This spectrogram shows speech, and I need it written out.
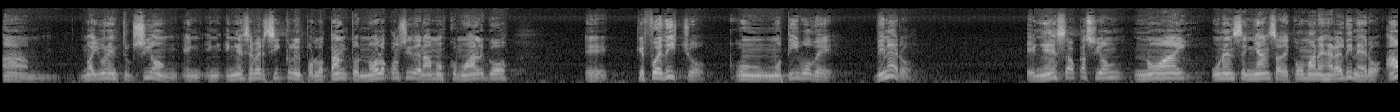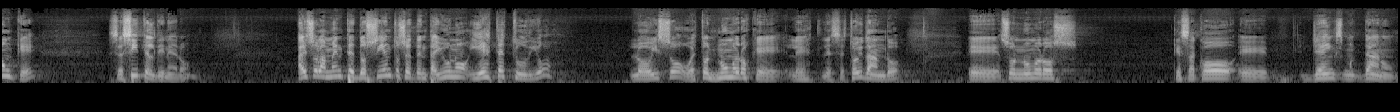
no hay una instrucción en, ese versículo y por lo tanto no lo consideramos como algo eh, que fue dicho con motivo de dinero. En esa ocasión no hay una enseñanza de cómo manejar el dinero, aunque se cite el dinero. Hay solamente 271 y este estudio lo hizo, o estos números que les, estoy dando, eh, son números que sacó eh, James McDonald.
